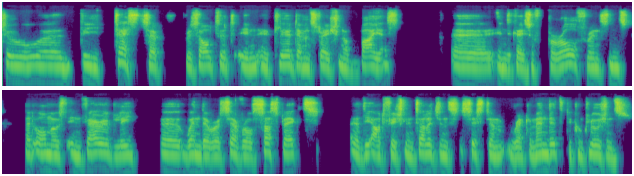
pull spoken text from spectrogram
to uh, the tests have resulted in a clear demonstration of bias. In the case of parole, for instance, that almost invariably, when there were several suspects, the artificial intelligence system recommended, the conclusions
